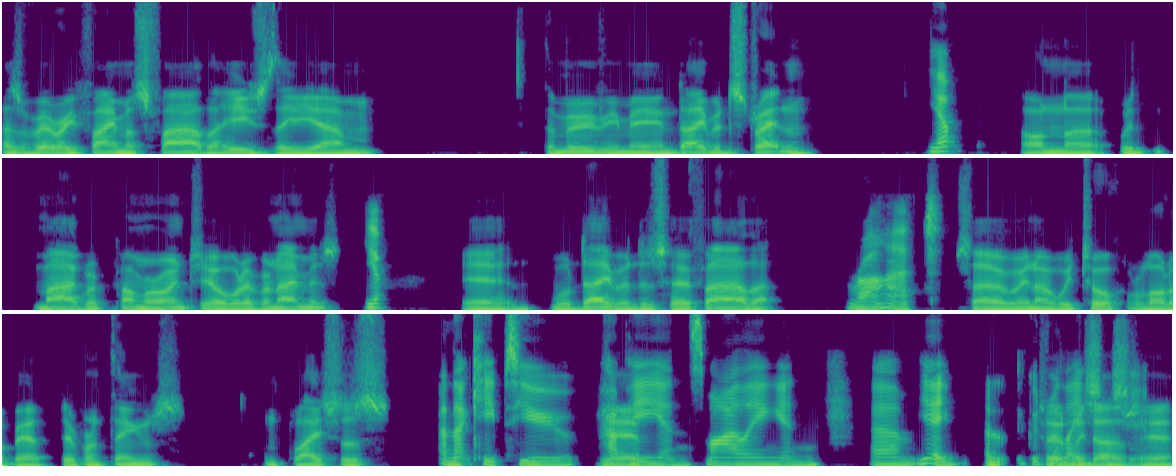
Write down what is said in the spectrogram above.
has a very famous father. He's the um, the movie man, David Stratton, Yep. on uh, with Margaret Pomeranchi or whatever her name is. Yep. Yeah. Well, David is her father. Right. So, you know, we talk a lot about different things and places. And that keeps you Yeah. happy and smiling and um, yeah, a a good Certainly does, relationship. yeah.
